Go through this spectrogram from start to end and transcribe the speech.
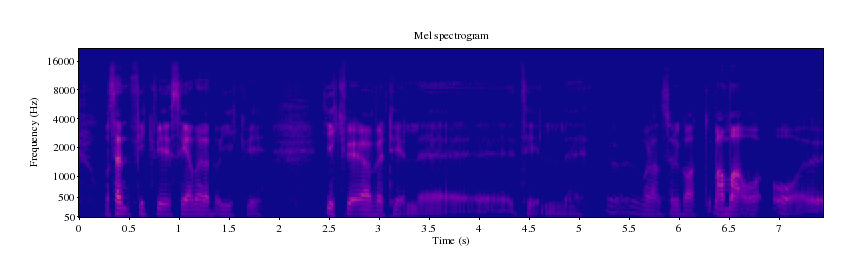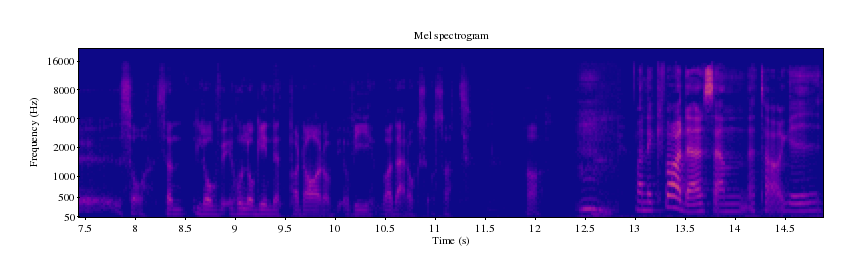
och sen fick vi senare, då gick vi gick vi över till, eh, till eh, vår surrogatmamma och, och eh, så. Sen låg vi, hon låg in ett par dagar och, och vi var där också. Så att, ja. Mm. Var ni kvar där sen ett tag i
